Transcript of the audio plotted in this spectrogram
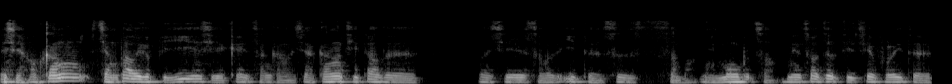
谢谢。我刚讲到一个比喻，也许可以参考一下。刚刚提到的那些所谓的 id 是什么？你摸不着。没错，这的确弗洛德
